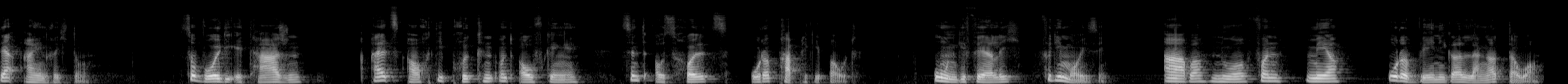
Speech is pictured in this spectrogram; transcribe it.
der Einrichtung. Sowohl die Etagen als auch die Brücken und Aufgänge sind aus Holz oder Pappe gebaut. Ungefährlich für die Mäuse, aber nur von mehr oder weniger langer Dauer.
